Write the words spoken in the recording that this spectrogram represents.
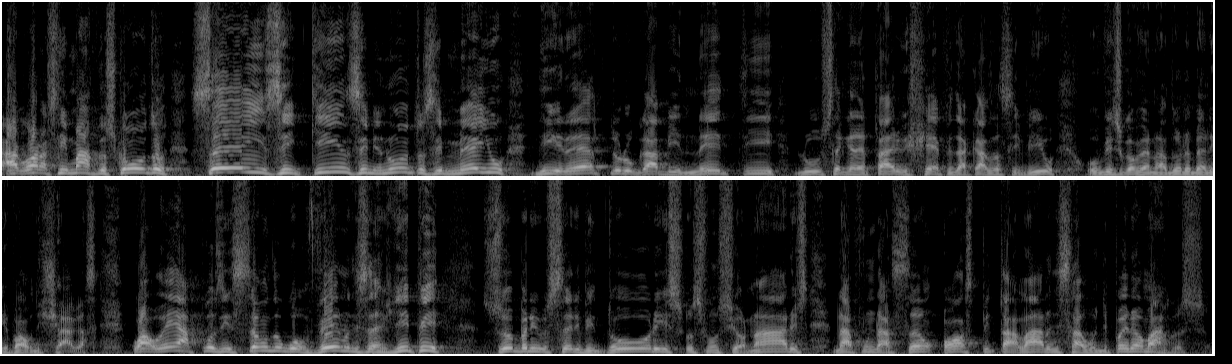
Agora sim, Marcos Couto, 6 e 15 minutos e meio, direto do gabinete do secretário-chefe da Casa Civil, o vice-governador Belivaldo Chagas. Qual é a posição do governo de Sergipe sobre os servidores, os funcionários da Fundação Hospitalar de Saúde? Pois não, Marcos?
